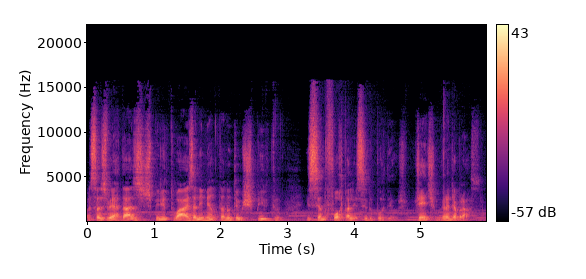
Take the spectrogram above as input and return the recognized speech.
com essas verdades espirituais, alimentando o teu espírito e sendo fortalecido por Deus. Gente, um grande abraço.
